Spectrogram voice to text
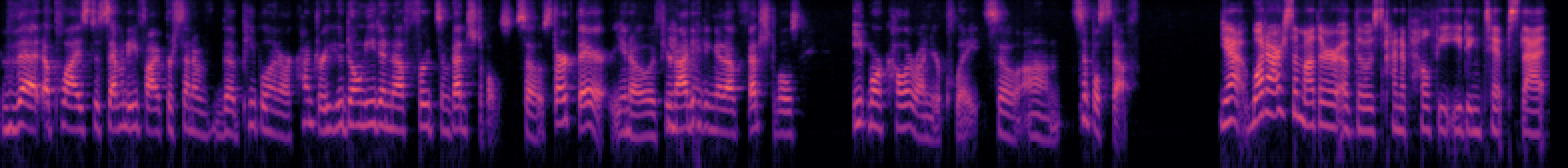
that applies to 75% of the people in our country who don't eat enough fruits and vegetables. So start there. You know, if you're yeah. not eating enough vegetables, eat more color on your plate. So um, simple stuff. Yeah. What are some other of those kind of healthy eating tips that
